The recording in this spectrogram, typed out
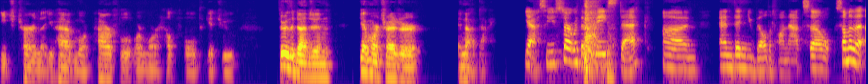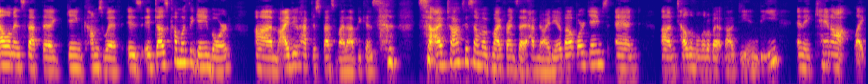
each turn that you have more powerful or more helpful to get you through the dungeon, get more treasure, and not die. Yeah. So you start with a base deck, um, and then you build upon that. So some of the elements that the game comes with is it does come with a game board. Um, I do have to specify that because so I've talked to some of my friends that have no idea about board games and um, tell them a little bit about D and D, and they cannot like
